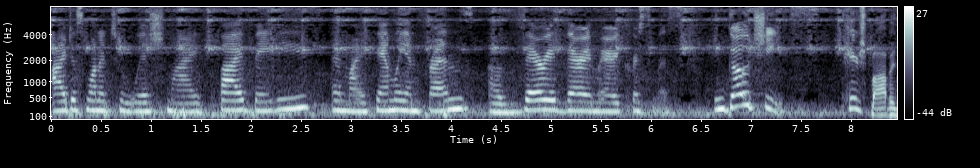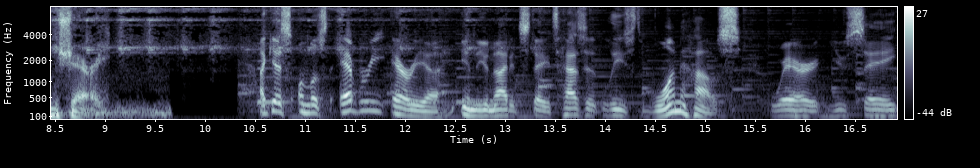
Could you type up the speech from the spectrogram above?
I just wanted to wish my five babies and my family and friends a very, very Merry Christmas. And go Chiefs! Here's Bob and Sherry. I guess almost every area in the United States has at least one house where you say,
